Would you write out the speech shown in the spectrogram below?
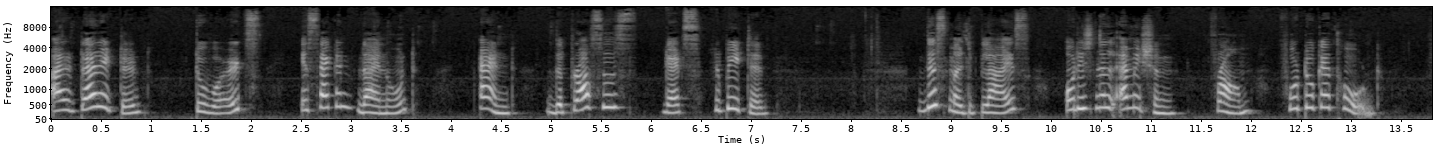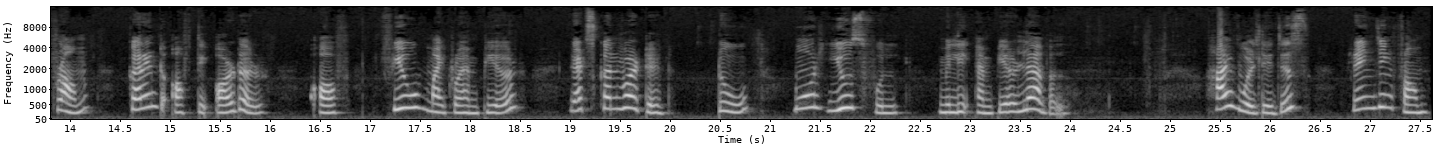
are directed towards a second dynode and the process gets repeated. This multiplies original emission from photocathode from current of the order of few microampere gets converted to more useful milliampere level. High voltages ranging from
